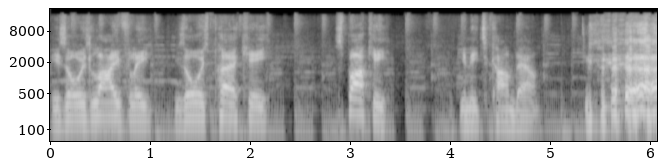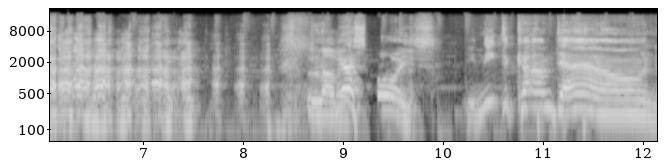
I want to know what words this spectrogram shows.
He's always lively. He's always perky. Sparky, you need to calm down. Love it. Yes, boys. You need to calm down.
